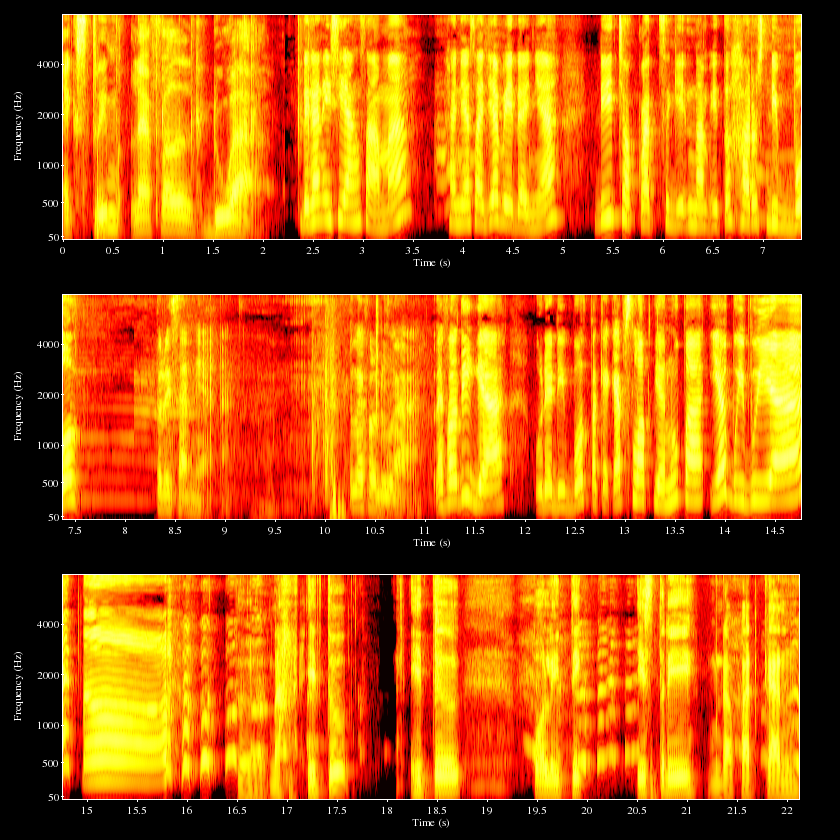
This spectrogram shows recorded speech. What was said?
ekstrim level 2. Dengan isi yang sama, hanya saja bedanya di coklat segi enam itu harus di bold tulisannya. Itu level 2. Level 3 udah di bold pakai caps lock jangan lupa ya Bu Ibu ya. Tuh. Tuh, Nah, itu itu politik istri mendapatkan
